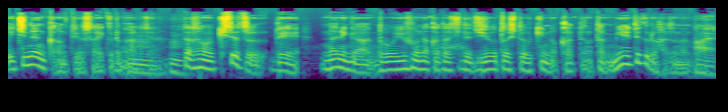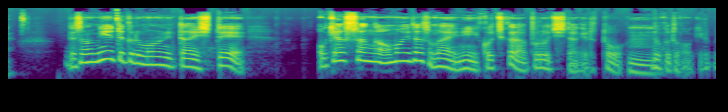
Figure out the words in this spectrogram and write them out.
1年間っていうサイクルがあるじゃない。うんうんただその季節で何がどういうふうな形で需要として起きるのかっていうのは多分見えてくるはずなんだよ。はい。でその見えてくるものに対してお客さんが思い出す前にこっちからアプローチしてあげると、うんどういうことが起きる？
